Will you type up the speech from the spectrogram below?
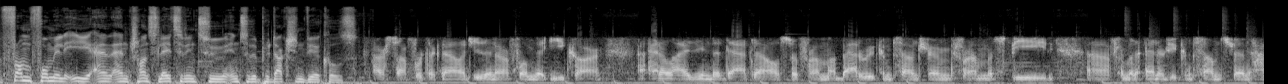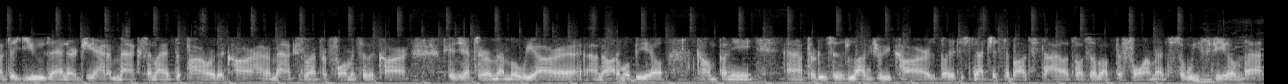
from Formula E and, and translate it into, into the production vehicles? Our software technologies in our the E car, uh, analyzing the data also from battery consumption, from speed, uh, from an energy consumption, how to use energy, how to maximize the power of the car, how to maximize performance of the car. Because you have to remember, we are a, an automobile company, uh, produces luxury cars, but it's not just about style; it's also about performance. So we feel that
